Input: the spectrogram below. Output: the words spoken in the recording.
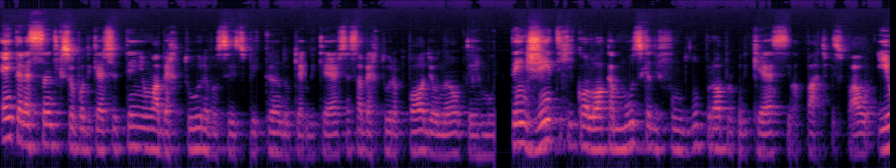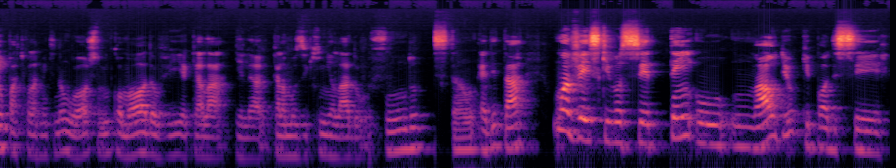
é interessante que o seu podcast tenha uma abertura, você explicando o que é podcast. Essa abertura pode ou não ter tem gente que coloca música de fundo no próprio podcast, na parte principal. Eu, particularmente, não gosto, me incomoda ouvir aquela, aquela musiquinha lá do fundo. Então, editar. Uma vez que você tem o, um áudio, que pode ser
